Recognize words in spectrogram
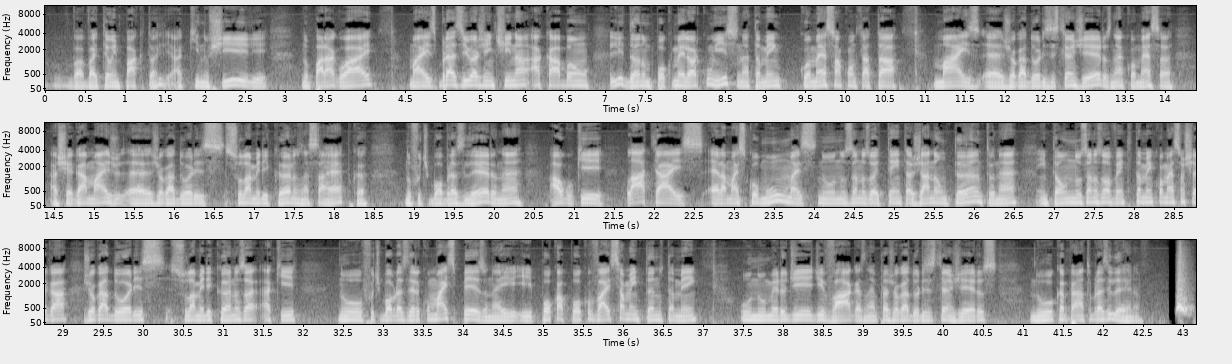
vai ter um impacto ali, aqui no Chile, no Paraguai, mas Brasil e Argentina acabam lidando um pouco melhor com isso, né? Também começam a contratar mais é, jogadores estrangeiros, né? Começa a chegar mais é, jogadores sul-americanos nessa época no futebol brasileiro, né? Algo que Lá atrás era mais comum, mas no, nos anos 80 já não tanto, né? Então nos anos 90 também começam a chegar jogadores sul-americanos aqui no futebol brasileiro com mais peso, né? E, e, pouco a pouco vai se aumentando também o número de, de vagas né, para jogadores estrangeiros no Campeonato Brasileiro.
